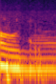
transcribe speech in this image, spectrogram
Oh no.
